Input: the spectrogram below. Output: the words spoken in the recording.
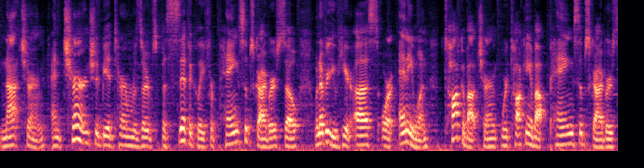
not churn. And churn should be a term reserved specifically for paying subscribers. So whenever you hear us or anyone talk about churn, we're talking about paying subscribers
